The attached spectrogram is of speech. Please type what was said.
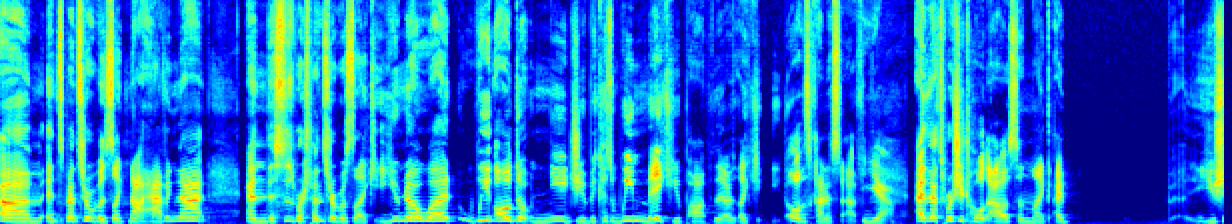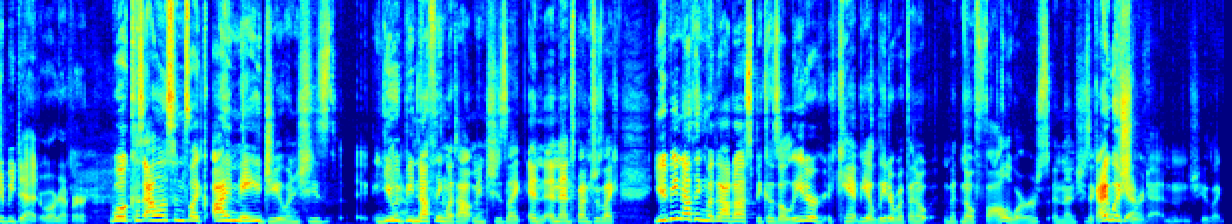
Um, and Spencer was like not having that. And this is where Spencer was like, you know what? We all don't need you because we make you popular, like all this kind of stuff. Yeah. and that's where she told Alison like I you should be dead or whatever. Well, because Alison's like, I made you, and she's, you Yeah. would be nothing without me. And she's like, and, and then Spencer's like, you'd be nothing without us because a leader can't be a leader with no with no followers. And then she's like, I wish Yeah. you were dead. And she's like,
